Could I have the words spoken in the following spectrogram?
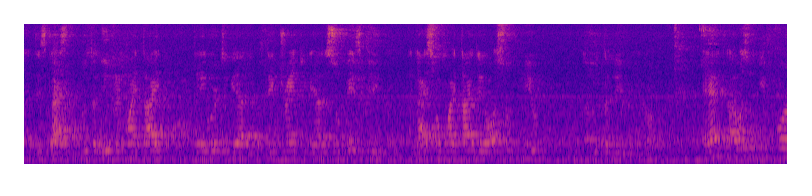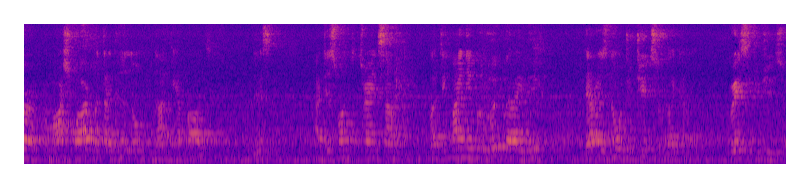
uh, these guys, Luta Livre and Muay Thai, they were together, they trained together. So basically, the guys from Muay Thai, they also knew Luta Livre, you know. And I was looking for a martial art, but I didn't know nothing about this. I just want to train something. But in my neighborhood where I live, there was no jiu-jitsu, like a Gracie Jiu-Jitsu.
